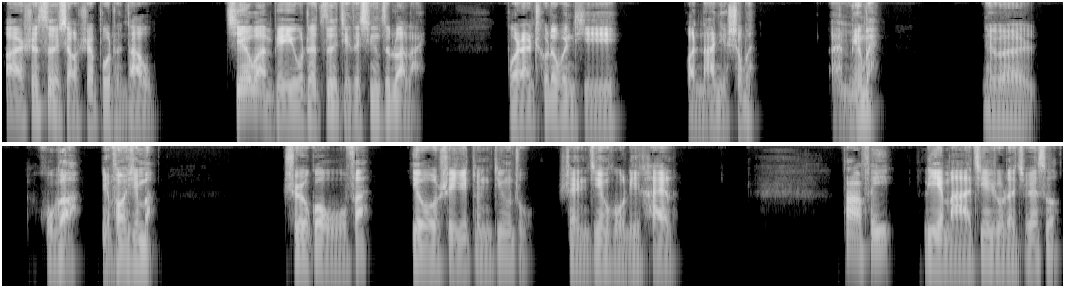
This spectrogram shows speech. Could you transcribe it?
二十四小时不准耽误，千万别由着自己的性子乱来，不然出了问题，我拿你是问。哎，明白。那个虎哥，你放心吧。吃过午饭，又是一顿叮嘱，沈金虎离开了。大飞立马进入了角色，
